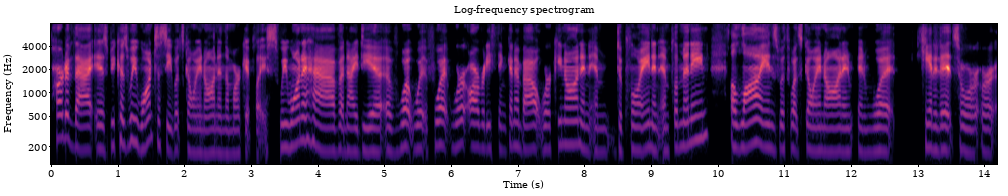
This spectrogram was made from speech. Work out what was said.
part of that is because we want to see what's going on in the marketplace. We want to have an idea of what, what we're already thinking about working on and, and deploying and implementing aligns with what's going on and, and what candidates or, or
